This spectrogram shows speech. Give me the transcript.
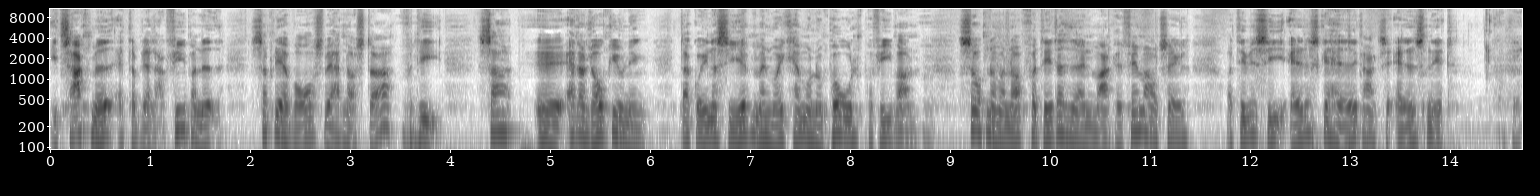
i takt med, at der bliver lagt fiber ned, så bliver vores verden også større, mm. fordi så øh, er der lovgivning, der går ind og siger, at man må ikke have monopol på fiberen. Så åbner man op for det, der hedder en marked 5-aftale, og det vil sige, at alle skal have adgang til alles net. Okay.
